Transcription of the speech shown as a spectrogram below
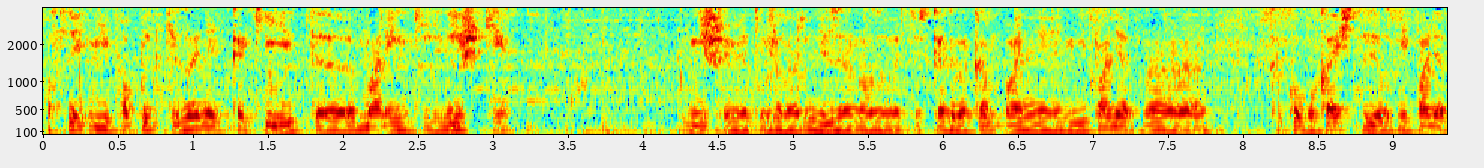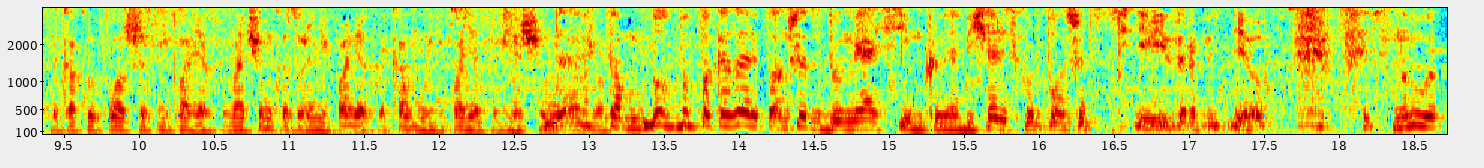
последние попытки занять какие-то маленькие нишки, нишами это уже, наверное, нельзя назвать. То есть, когда компания непонятно какого качества делать, непонятно какой планшет, непонятно на чем, который непонятно кому, непонятно для чего. Да, нужен. там показали планшет с двумя симками, обещали скоро планшет с телевизором сделать. То есть, ну вот.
